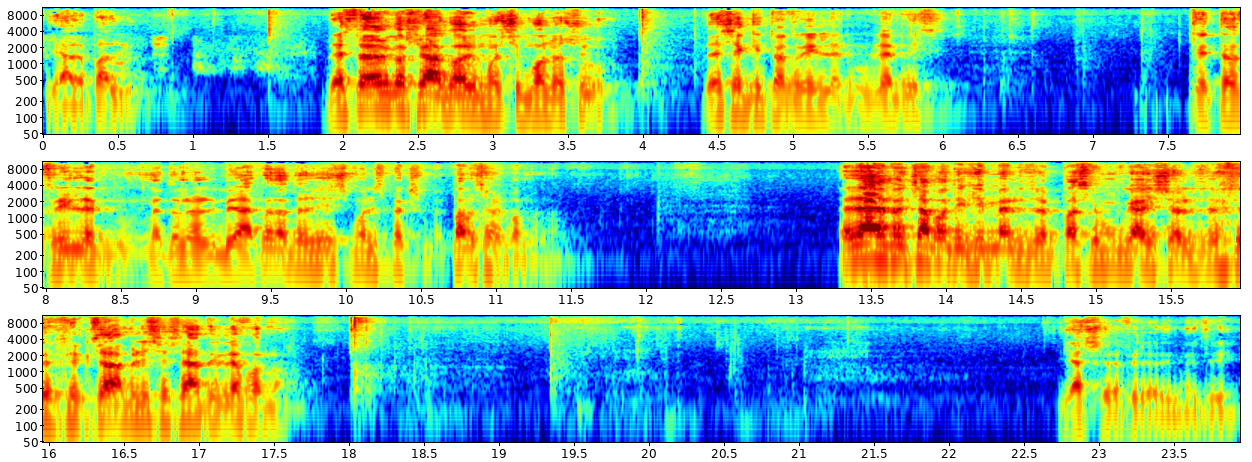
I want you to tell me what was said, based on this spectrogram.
Για πάλι. Δες το έργο σου, αγόρι μου, εσύ μόνος σου. Δες εκεί το θρίλερ που βλέπεις. Και το θρίλερ με τον Ολυμπιακό θα το ζήσεις μόλις παίξουμε. Πάμε στο επόμενο. Έλα με τους αποτυχημένους, ρε, πας και μου βγάζεις όλους, δεν ξαναμιλήσεις σε ένα τηλέφωνο. Γεια σου, ρε φίλε Δημήτρη.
